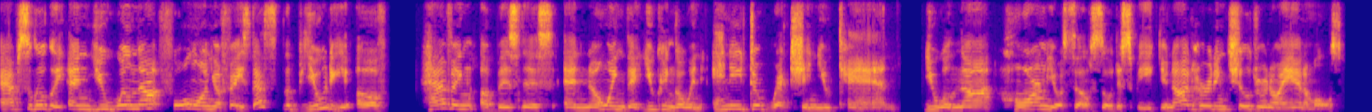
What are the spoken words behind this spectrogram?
Absolutely. And you will not fall on your face. That's the beauty of having a business and knowing that you can go in any direction you can. You will not harm yourself, so to speak. You're not hurting children or animals.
